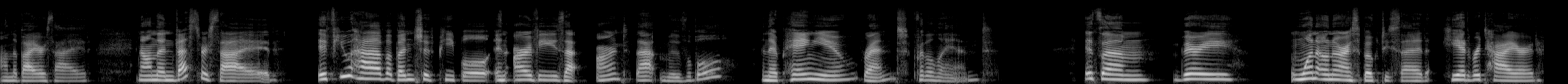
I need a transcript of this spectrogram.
on the buyer side. And on the investor side, if you have a bunch of people in RVs that aren't that movable and they're paying you rent for the land, it's um very one owner I spoke to said he had retired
